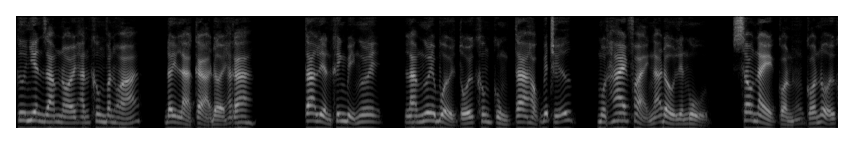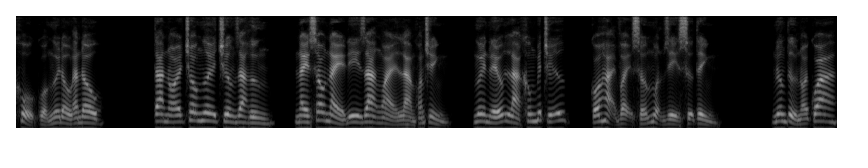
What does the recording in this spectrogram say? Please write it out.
cư nhiên dám nói hắn không văn hóa, đây là cả đời hát ca. Ta liền khinh bị ngươi, làm ngươi buổi tối không cùng ta học biết chữ, một hai phải ngã đầu liền ngủ, sau này còn có nỗi khổ của ngươi đầu ăn đâu. Ta nói cho ngươi trương gia hưng, này sau này đi ra ngoài làm quan trình, ngươi nếu là không biết chữ, có hại vậy sớm muộn gì sự tình. Nương tử nói qua,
